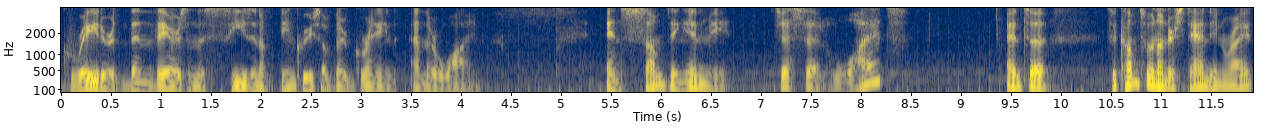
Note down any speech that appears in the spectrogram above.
greater than theirs in the season of increase of their grain and their wine." And something in me just said, "What?" And to to come to an understanding, right?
